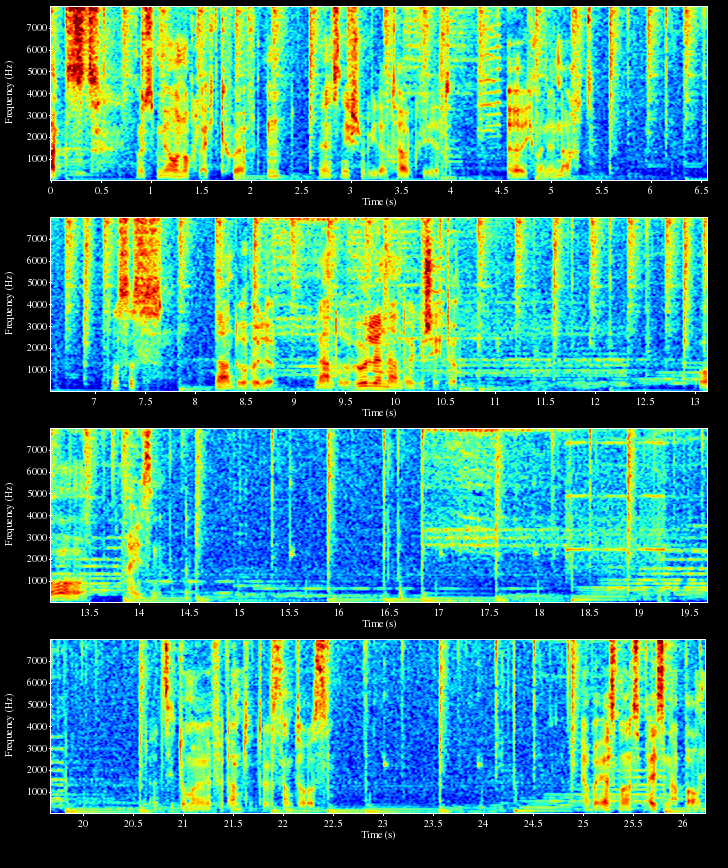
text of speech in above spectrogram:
Axt muss ich mir auch noch gleich craften, wenn es nicht schon wieder Tag wird. Äh, ich meine Nacht. Das ist eine andere Höhle. Eine andere Höhle, eine andere Geschichte. Oh, Eisen. Das sieht doch mal verdammt interessant aus. Aber erstmal das Eisen abbauen.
